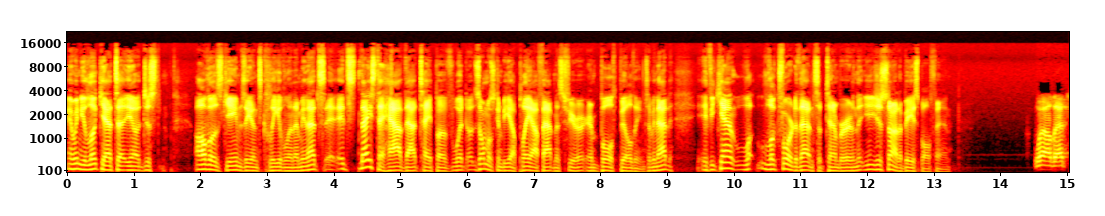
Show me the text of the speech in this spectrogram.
And when you look at uh, you know just all those games against Cleveland, I mean that's it's nice to have that type of what is almost going to be a playoff atmosphere in both buildings. I mean that if you can't look forward to that in September, and you're just not a baseball fan. Well, that's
